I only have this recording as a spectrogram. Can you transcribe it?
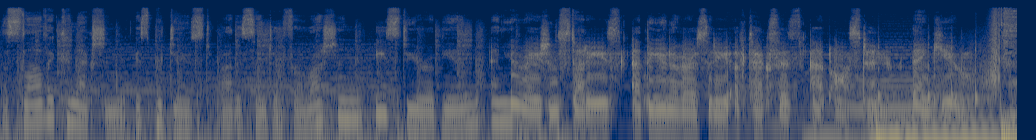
The Slavic Connection is produced by the Center for Russian, East European, and Eurasian Studies at the University of Texas at Austin. Thank you. you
